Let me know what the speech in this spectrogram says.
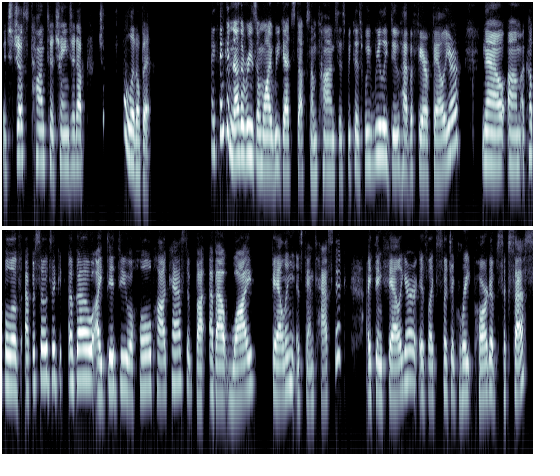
it's just time to change it up just a little bit. I think another reason why we get stuck sometimes is because we really do have a fear of failure. Now, um, a couple of episodes ago, I did do a whole podcast about, about why failing is fantastic. I think failure is like such a great part of success.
